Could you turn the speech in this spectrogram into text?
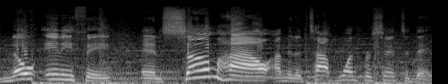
no anything And somehow I'm in the top 1% today.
